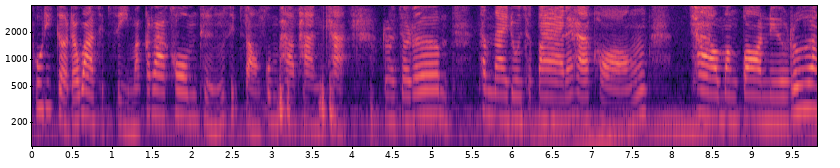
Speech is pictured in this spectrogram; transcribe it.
ผู้ที่เกิดระหว่าง 14 มกราคมถึง 12 กุมภาพันธ์ค่ะ เราจะเริ่มทำนายดวงชะตานะคะของชาวมังกรในเรื่อง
